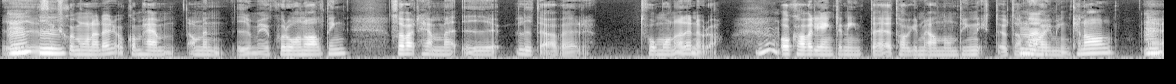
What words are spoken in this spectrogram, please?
i Mm. Mm. 6-7 månader och kom hem ja, men, i och med corona och allting. Så jag har varit hemma i lite över två månader nu då. Mm. Och har väl egentligen inte tagit mig an någonting nytt utan Nej. har ju min kanal Mm. eh,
